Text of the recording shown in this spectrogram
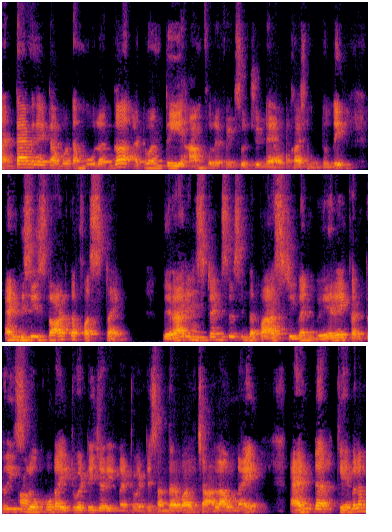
కంటామినేట్ అవ్వటం మూలంగా అటువంటి హార్మ్ఫుల్ ఎఫెక్ట్స్ వచ్చిండే అవకాశం ఉంటుంది. And this is not the first time there are Hmm. Instances in the past even వేరే కంట్రీస్లో అవును. కూడా ఇటువంటి జరిగినటువంటి సందర్భాలు చాలా ఉన్నాయి అండ్ కేవలం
